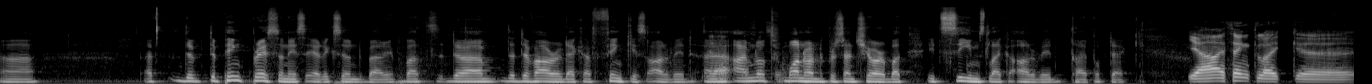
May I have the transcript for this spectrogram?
Uh, I f- the the pink prison is Erik Sundberg, but the the Devourer deck I think is Arvid. Uh, Yeah, I I'm not so. 100% sure, but it seems like a Arvid type of deck. Yeah, I think like uh,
